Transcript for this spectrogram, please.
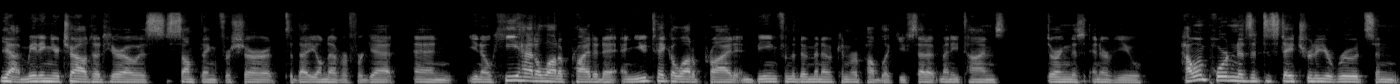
yeah, meeting your childhood hero is something for sure to, that you'll never forget. And you know, he had a lot of pride in it, and you take a lot of pride in being from the Dominican Republic. You've said it many times during this interview. How important is it to stay true to your roots and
